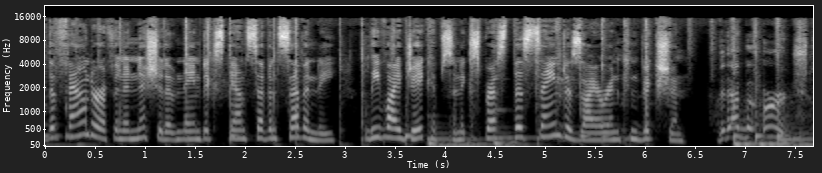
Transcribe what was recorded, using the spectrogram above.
the founder of an initiative named Expand 770, Levi Jacobson, expressed the same desire and conviction the Rebbe urged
